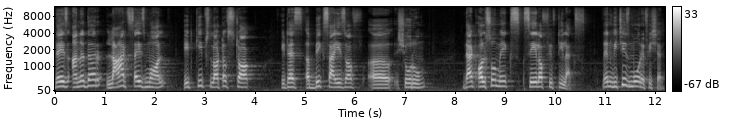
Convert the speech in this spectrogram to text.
There is another large size mall, it keeps lot of stock, it has a big size of uh, showroom that also makes sale of 50 lakhs. Then which is more efficient?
